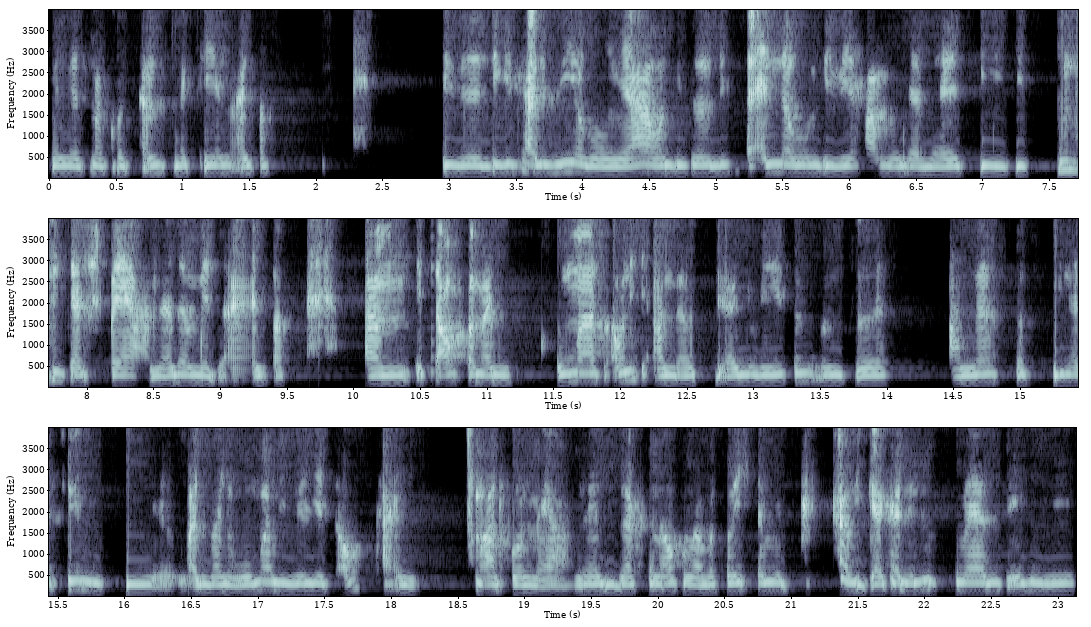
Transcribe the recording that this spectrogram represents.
wenn wir jetzt mal kurz ganz weggehen, einfach diese Digitalisierung, ja, und diese, diese Veränderung, die wir haben in der Welt, die, die tun sich ja schwer, ne, damit einfach, ähm, ist auch bei meinen Omas auch nicht anders gewesen und äh, anders, dass die natürlich, die, also meine Oma, die will jetzt auch kein Smartphone mehr, ne, die sagt dann auch immer, was soll ich damit, habe ich gar keine Lust mehr, das irgendwie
